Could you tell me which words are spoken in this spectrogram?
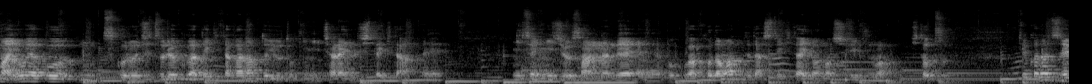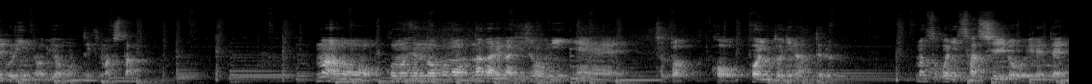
まあ、ようやく、作る実力ができたかなという時にチャレンジしてきた、えー2023年で、えー僕がこだわって出してきた色のシリーズの一つという形でグリーンの帯を持ってきました。まああのこの辺のこの流れが非常に、えーちょっとこうポイントになってる、まあ、そこに差し色を入れて、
